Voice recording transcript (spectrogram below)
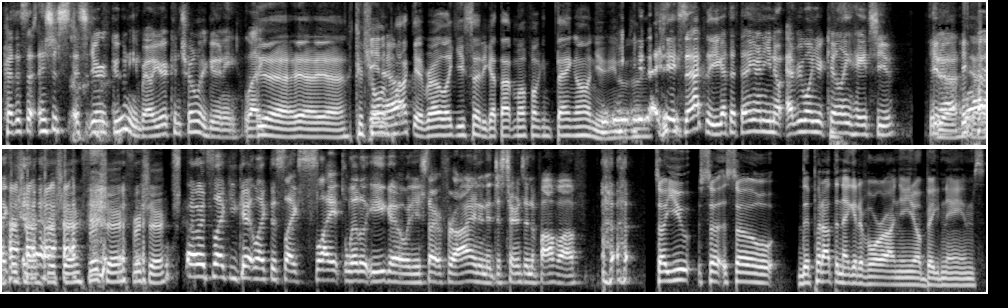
Because it's a, it's just it's you're a goonie, bro. You're a controller goonie. Like yeah, yeah, yeah. Controller You know? pocket, bro. Like you said, you got that motherfucking thing on you. You know what exactly. You got the thing on. You know, everyone you're killing hates you. You know, yeah, yeah, Like- for sure, for sure, for sure, for sure. So it's like you get like this like slight little ego when you start frying, and it just turns into pop off. So you so so they put out the negative aura on you, you know, big names.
